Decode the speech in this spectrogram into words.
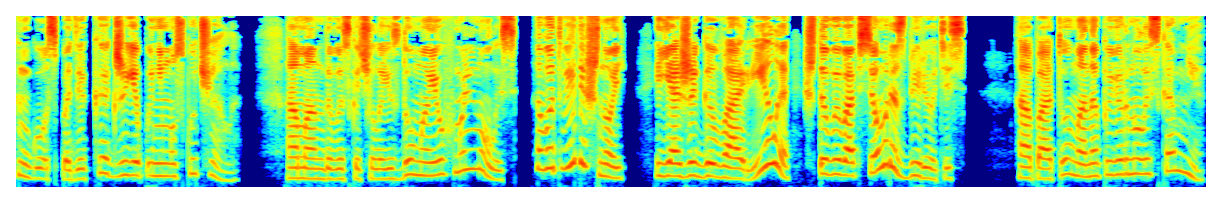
Господи, как же я по нему скучала. Аманда выскочила из дома и ухмыльнулась. «Вот видишь, Ной, я же говорила, что вы во всем разберетесь». А потом она повернулась ко мне.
